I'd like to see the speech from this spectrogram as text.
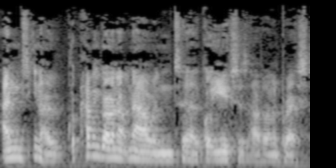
And you know, having grown up now and uh, got used to South London Press,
